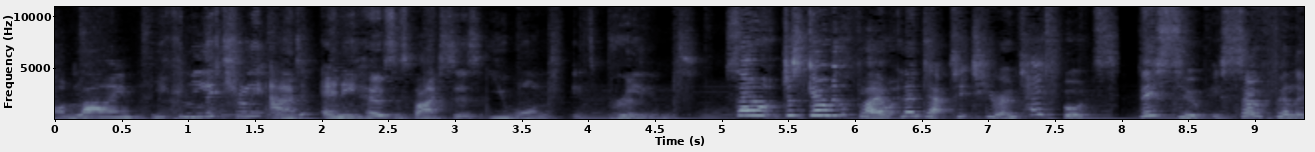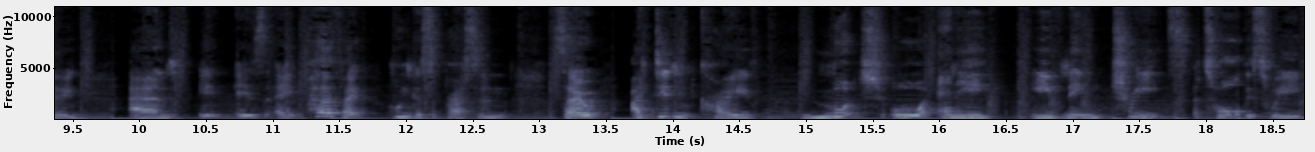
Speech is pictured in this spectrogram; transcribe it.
online. You can literally add any herbs and spices you want. It's brilliant. So just go with the flow and adapt it to your own taste buds. This soup is so filling and it is a perfect hunger suppressant. So I didn't crave much or any evening treats at all this week.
